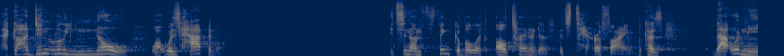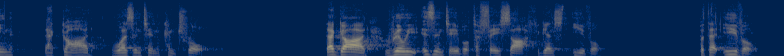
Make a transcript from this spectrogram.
that God didn't really know what was happening. It's an unthinkable alternative. It's terrifying because that would mean that God wasn't in control. That God really isn't able to face off against evil, but that evil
